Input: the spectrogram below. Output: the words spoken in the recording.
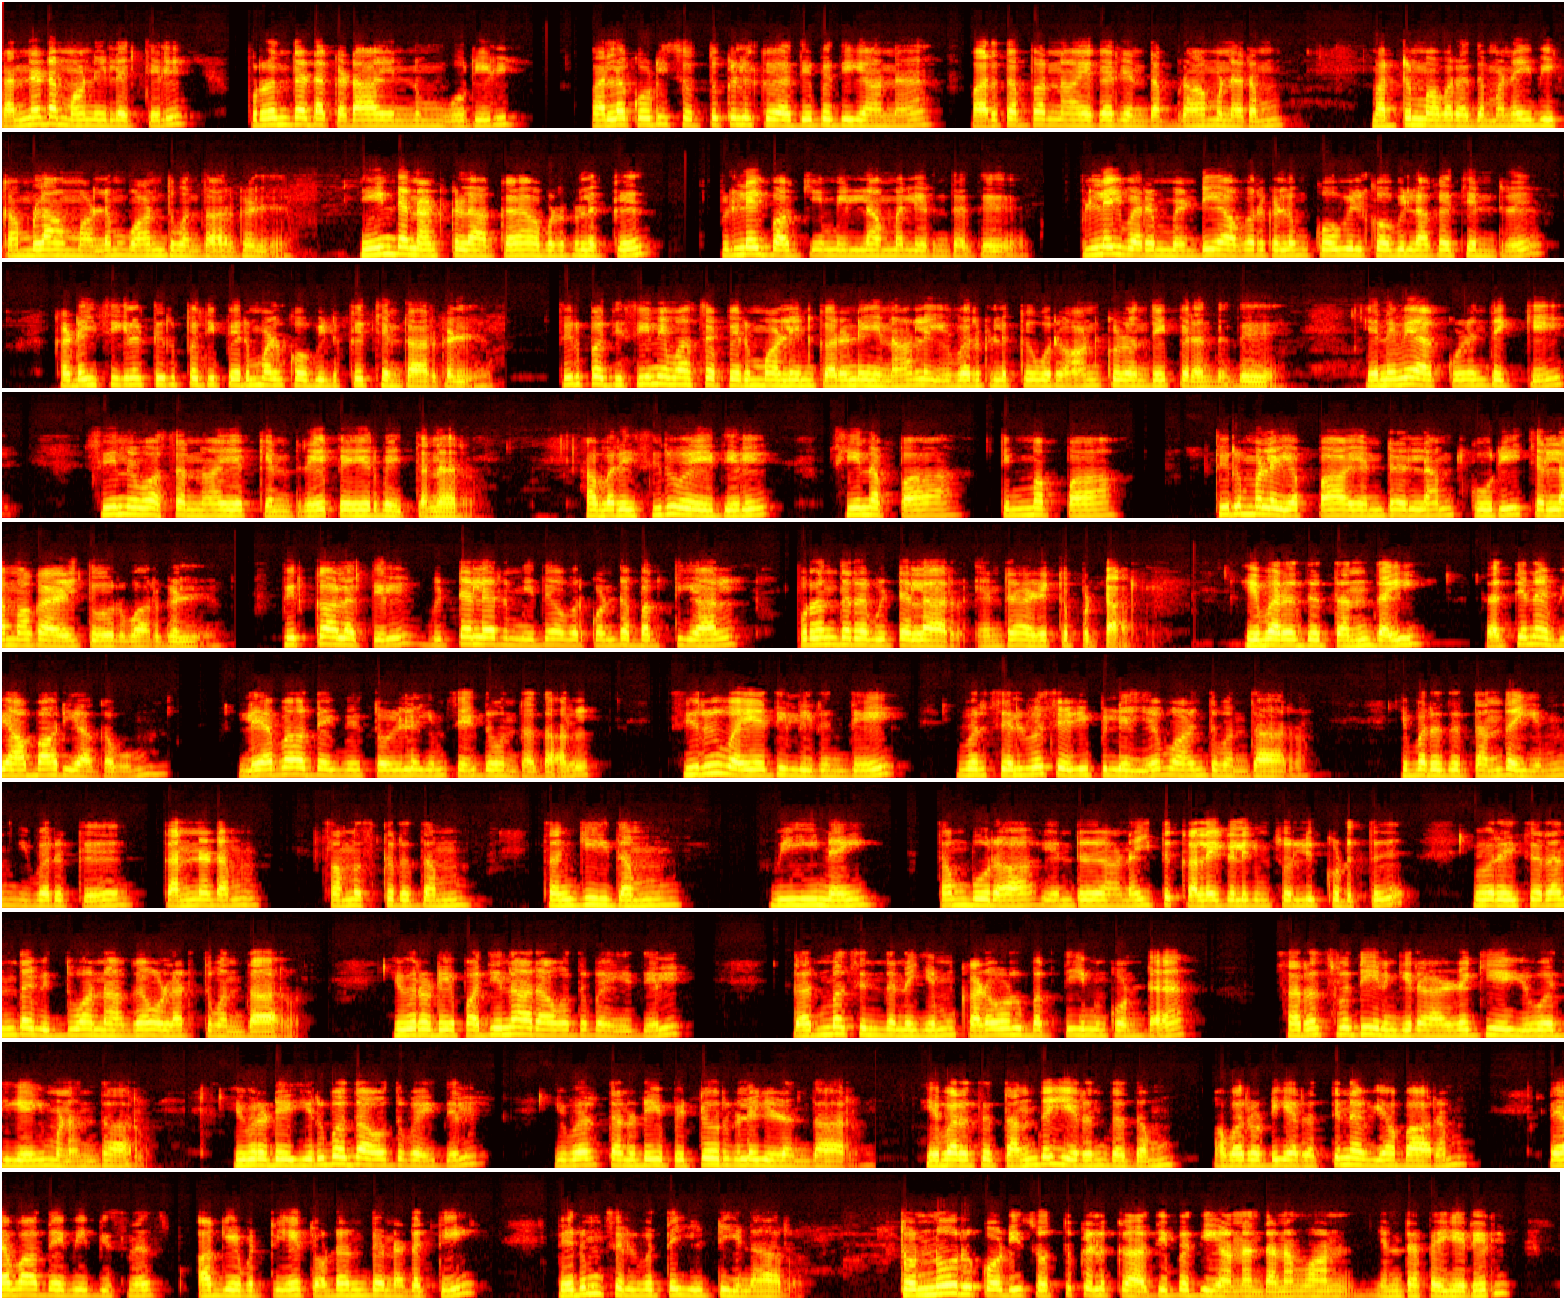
கன்னட மாநிலத்தில் புரந்தடகடா என்னும் ஊரில் பல கோடி சொத்துக்களுக்கு அதிபதியான பரதப்ப நாயகர் என்ற பிராமணரும் மற்றும் அவரது மனைவி கமலாம்மாளும் வாழ்ந்து வந்தார்கள். நீண்ட நாட்களாக அவர்களுக்கு பிள்ளை பாக்கியம் இல்லாமல் இருந்தது. பிள்ளை வரம் வேண்டி அவர்களும் கோவில் கோவிலாகச் சென்று கடைசியில் திருப்பதி பெருமாள் கோவிலுக்குச் சென்றார்கள். திருப்பதி சீனிவாச பெருமாளின் கருணையினால் இவர்களுக்கு ஒரு ஆண் குழந்தை பிறந்தது. எனவே அக்குழந்தைக்கு சீனிவாச நாயக் என்றே பெயர் வைத்தனர். அவரை சிறுவயதில் சீனப்பா, திம்மப்பா, திருமலையப்பா என்றெல்லாம் கூறி செல்லமாக அழைத்து வருவார்கள். பிற்காலத்தில் விட்டலர் மீது அவர் கொண்ட பக்தியால் புரந்தர விட்டலார் என்று அழைக்கப்பட்டார். இவரது தந்தை ரத்தின வியாபாரியாகவும் லேவாதேவி தொழிலையும் செய்து வந்ததால் சிறு வயதிலிருந்தே இவர் செல்வ செழிப்பிலேயே வாழ்ந்து வந்தார். இவரது தந்தையும் இவருக்கு கன்னடம், சமஸ்கிருதம், சங்கீதம், வீணை, தம்புரா என்று அனைத்து கலைகளையும் சொல்லிக் கொடுத்து இவரை சிறந்த வித்வானாக வளர்த்து வந்தார். இவருடைய பதினாறாவது வயதில் தர்ம சிந்தனையும் கடவுள் பக்தியும் கொண்ட சரஸ்வதி என்கிற அழகிய யுவதியை மணந்தார். இவருடைய இருபதாவது வயதில் இவர் தன்னுடைய பெற்றோர்களை இழந்தார். இவரது தந்தை இறந்ததும் அவருடைய ரத்தின வியாபாரம், லேவாதேவி பிஸ்னஸ் ஆகியவற்றையே தொடர்ந்து நடத்தி பெரும் செல்வத்தை ஈட்டினார். தொண்ணூறு கோடி சொத்துக்களுக்கு அதிபதியான தனவான் என்ற பெயரில்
